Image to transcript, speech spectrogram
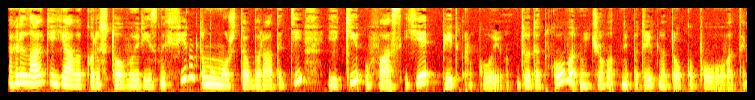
Гель-лаки я використовую різних фірм, тому можете обирати ті, які у вас є під рукою. Додатково нічого не потрібно докуповувати.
